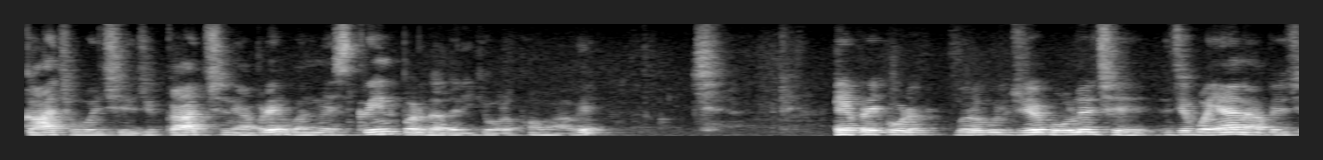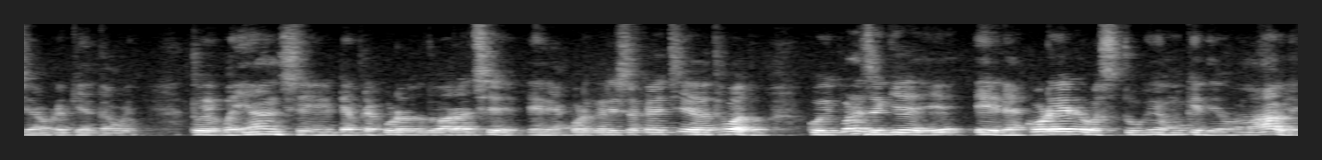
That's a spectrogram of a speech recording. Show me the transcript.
કાચ હોય છે, જે કાચને આપણે વન વે સ્ક્રીન પડદા તરીકે ઓળખવામાં આવે છે. ટેપ રેકોર્ડર બરોબર? જે બોલે છે, જે બયાન આપે છે, આપણે કહેતા હોય, તો એ બયાન છે, એ ટેપ રેકોર્ડર દ્વારા છે, એ રેકોર્ડ કરી શકાય છે, અથવા તો કોઈ પણ જગ્યાએ એ રેકોર્ડેડ વસ્તુ એ મૂકી દેવામાં આવે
